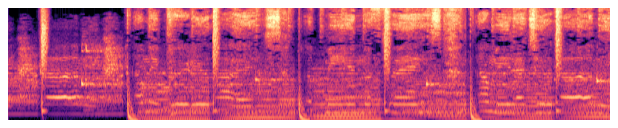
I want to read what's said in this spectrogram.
Tell me pretty lies, look me in the face. Tell me that you love me,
